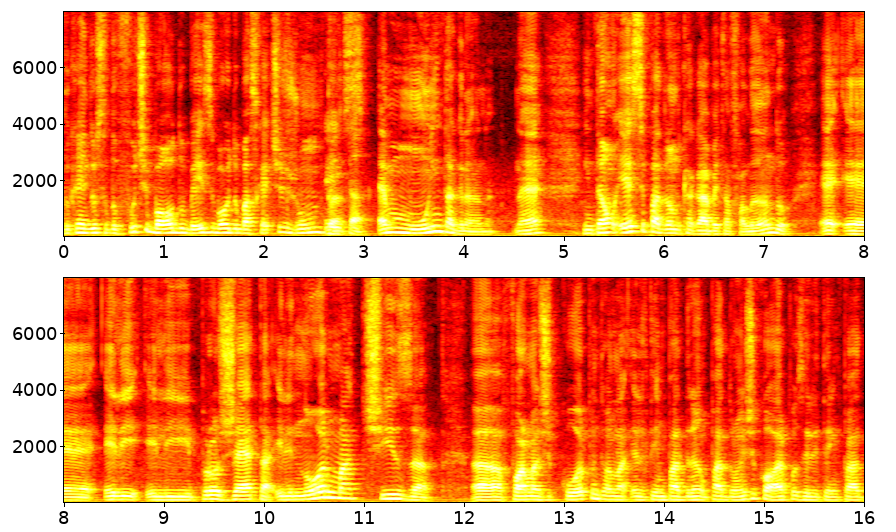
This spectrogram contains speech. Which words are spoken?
do que a indústria do futebol, do beisebol e do basquete juntas. Eita. É muita grana, né? Então esse padrão do que a Gabi tá falando, é, é- ele, ele projeta, ele normatiza ah, formas de corpo, então ele tem padrão, padrões de corpos, ele tem pa-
